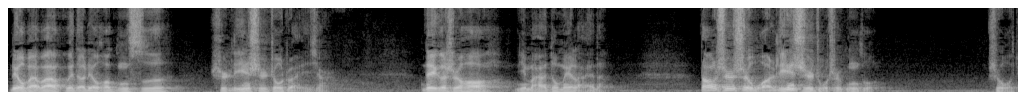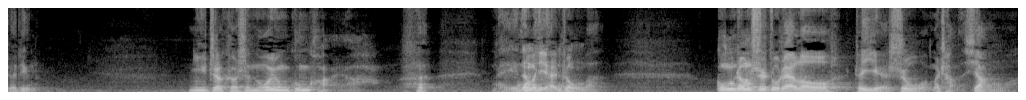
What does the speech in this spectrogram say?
六百万汇到六合公司是临时周转一下。那个时候你们还都没来呢，当时是我临时主持工作，是我决定的。你这可是挪用公款呀！哼，没那么严重吧？工程师住宅楼这也是我们厂的项目啊。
